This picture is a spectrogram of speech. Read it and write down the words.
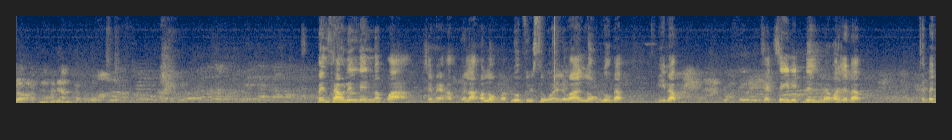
หรอเป็นแซวเล่นๆมากกว่าใช่ไหมครับ เวลาเขาลงแบบรูปสวยๆหรือว่าลงรูปแบบมีแบบเซ็กซี่นิดนึงเราก็จะแบบจะเป็น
